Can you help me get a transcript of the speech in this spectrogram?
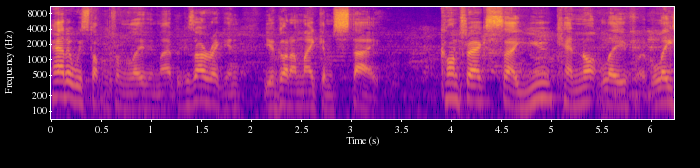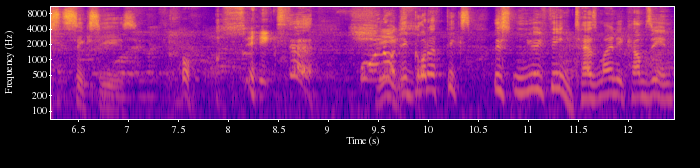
How do we stop them from leaving, mate? Because I reckon you've got to make them stay. Contracts say you cannot leave for at least six years. Oh, six. Yeah. Why not? You've got to fix this new thing. Tasmania comes in,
